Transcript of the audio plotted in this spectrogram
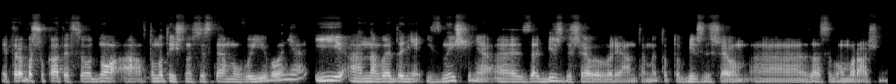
І треба шукати все одно автоматичну систему виявлення і е, наведення і знищення е, за більш дешевими варіантами, тобто більш дешевим е, засобом ураження.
